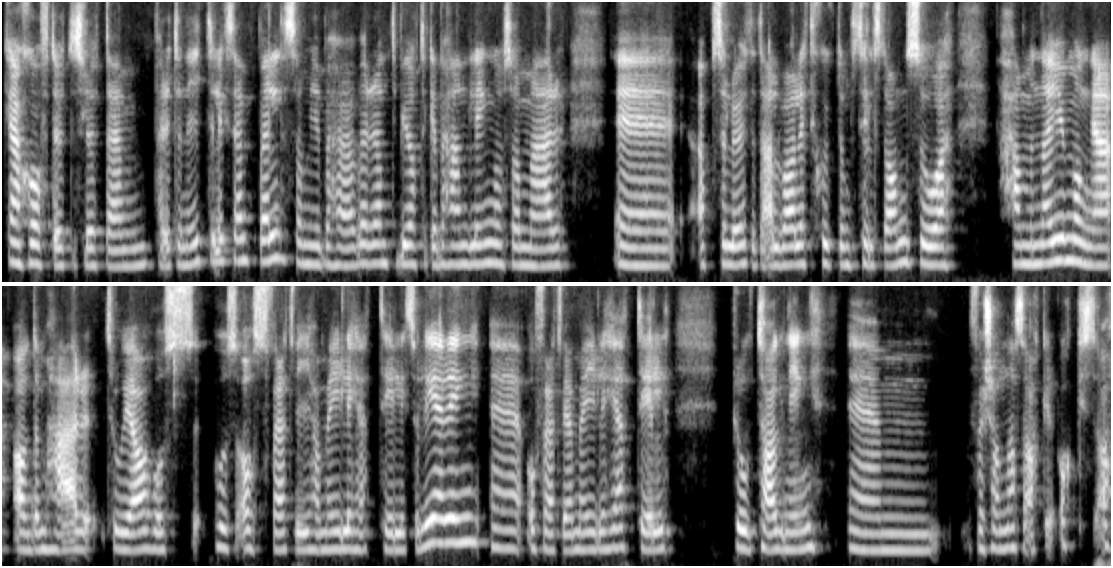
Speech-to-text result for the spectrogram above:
kanske ofta utesluta en peritonit till exempel, som ju behöver antibiotikabehandling och som är eh, absolut ett allvarligt sjukdomstillstånd, så hamnar ju många av de här, tror jag, hos, hos oss för att vi har möjlighet till isolering eh, och för att vi har möjlighet till provtagning eh, för sådana saker också.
